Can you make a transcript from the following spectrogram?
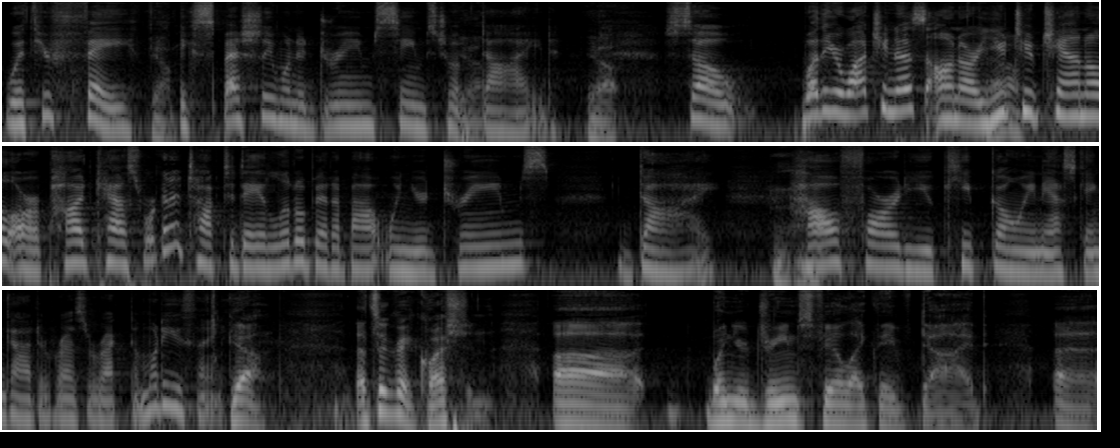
with your faith. Yeah. especially when a dream seems to have Yeah. died? Yeah. So, whether you're watching us on our YouTube channel or a podcast, we're going to talk today a little bit about when your dreams die. Mm-hmm. How far do you keep going asking God to resurrect them? What do you think? Yeah. That's a great question. Uh, when your dreams feel like they've died, uh,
